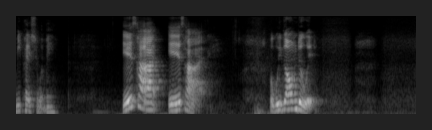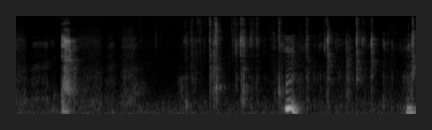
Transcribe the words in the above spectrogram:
Be patient with me. It's hot. It's hot. But we gonna do it. Hmm. Mm.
